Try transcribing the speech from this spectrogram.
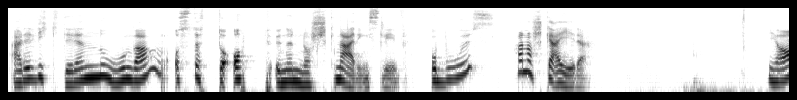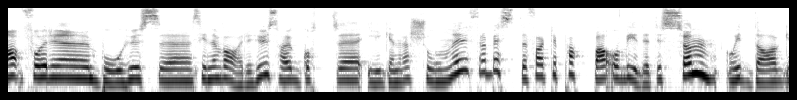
er det viktigere enn noen gang å støtte opp under norsk næringsliv. Og Bohus har norske eiere. Ja, for eh, Bohus eh, sine varehus har jo gått eh, i generasjoner, fra bestefar til pappa og videre til sønn. Og i dag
